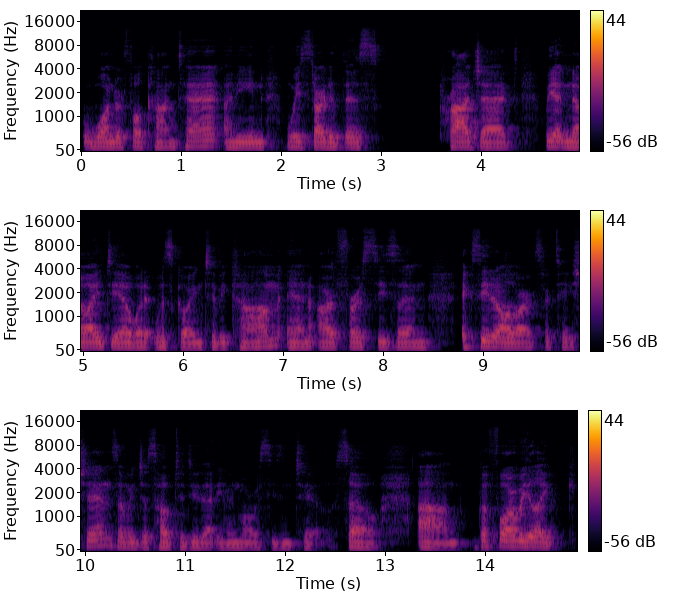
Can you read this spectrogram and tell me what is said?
wonderful content. I mean we started this project we had no idea what it was going to become and our first season exceeded all of our expectations and we just hope to do that even more with season two. So um, before we like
